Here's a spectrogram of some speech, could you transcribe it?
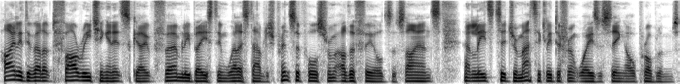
highly developed, far reaching in its scope, firmly based in well established principles from other fields of science, and leads to dramatically different ways of seeing old problems.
